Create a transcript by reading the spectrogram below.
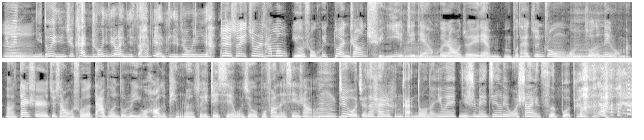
因为你都已经去看中医了，你咋贬低中医啊？对，所以就是他们有的时候会断章取义，这点会让我觉得有点不太尊重我们做的内容嘛。嗯，但是就像我说的，大部分都是友好的评论，所以这些我就不放在心上了。嗯，这个我觉得还是很感动的，因为你是没经历我上一次博客。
